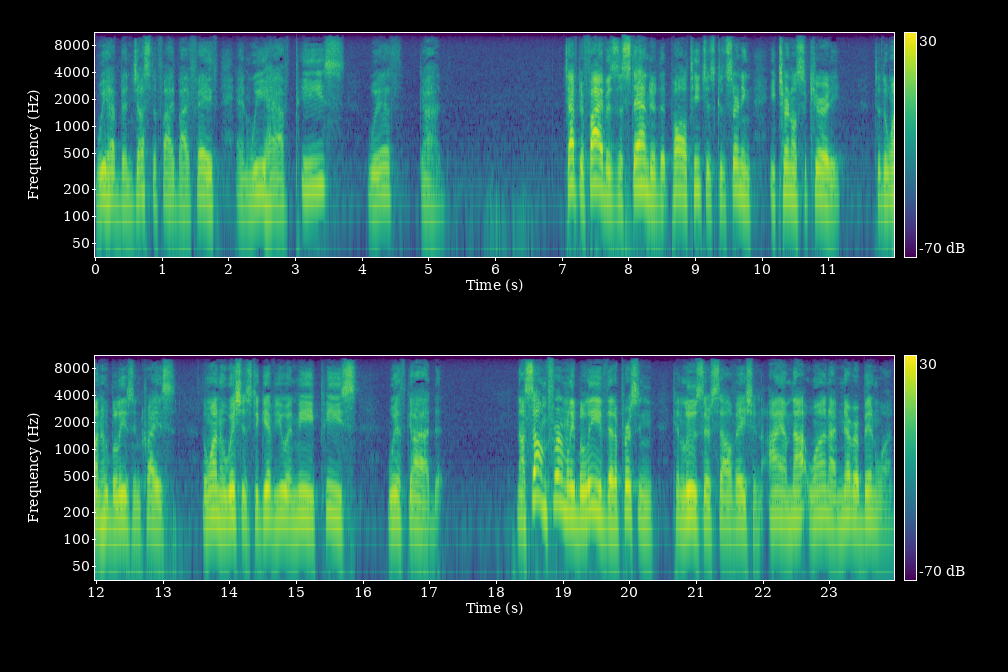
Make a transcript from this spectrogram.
we have been justified by faith and we have peace with God. Chapter 5 is the standard that Paul teaches concerning eternal security to the one who believes in Christ, the one who wishes to give you and me peace with God. Now, some firmly believe that a person can lose their salvation. I am not one, I've never been one,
